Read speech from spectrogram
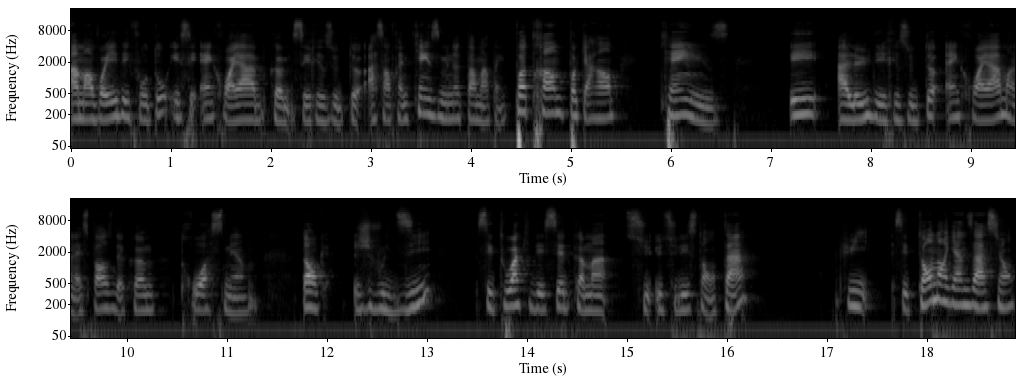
à m'envoyer des photos et c'est incroyable comme ses résultats. Elle s'entraîne 15 minutes par matin. Pas 30, pas 40, 15. Et elle a eu des résultats incroyables en l'espace de comme trois semaines. Donc, je vous le dis, c'est toi qui décides comment tu utilises ton temps. Puis, c'est ton organisation,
